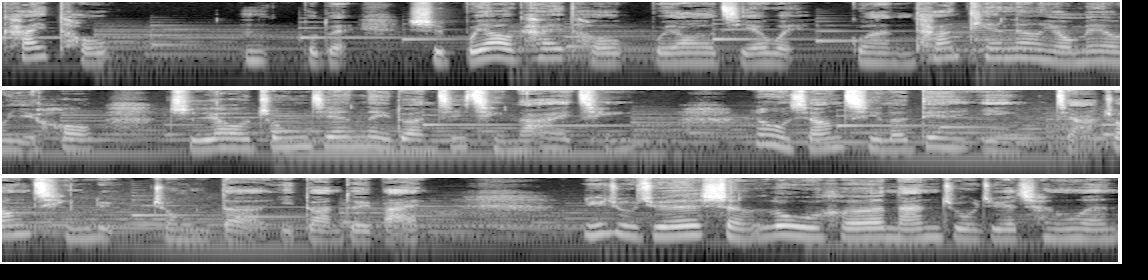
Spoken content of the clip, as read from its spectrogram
开头，嗯，不对，是不要开头，不要结尾，管他天亮有没有以后，只要中间那段激情的爱情，让我想起了电影《假装情侣》中的一段对白：女主角沈露和男主角陈文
